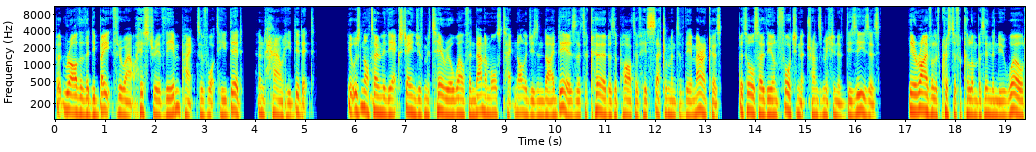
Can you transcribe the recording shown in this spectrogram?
but rather the debate throughout history of the impact of what he did and how he did it. It was not only the exchange of material wealth and animals, technologies, and ideas that occurred as a part of his settlement of the Americas, but also the unfortunate transmission of diseases. The arrival of Christopher Columbus in the New World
